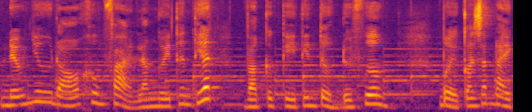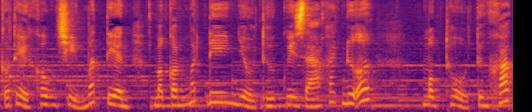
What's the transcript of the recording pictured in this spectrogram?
nếu như đó không phải là người thân thiết và cực kỳ tin tưởng đối phương. Bởi con giáp này có thể không chỉ mất tiền mà còn mất đi nhiều thứ quý giá khác nữa. Mộc thổ tương khắc,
